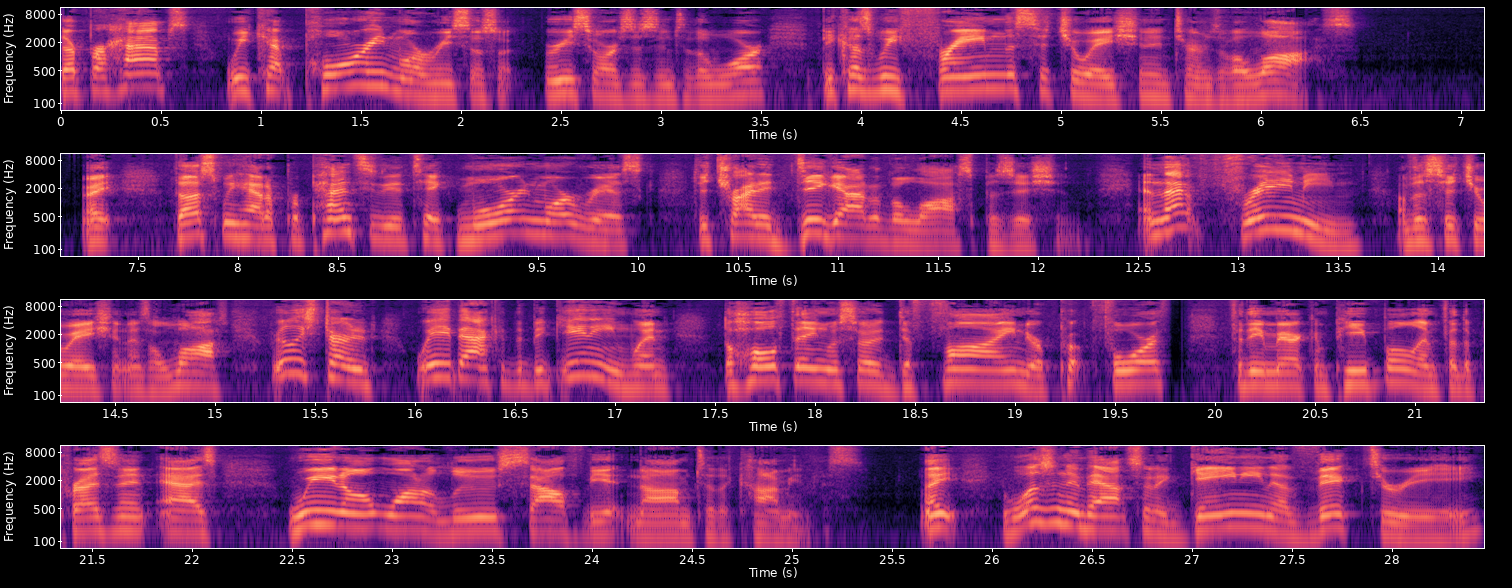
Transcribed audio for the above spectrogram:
that perhaps we kept pouring more resources into the war because we framed the situation in terms of a loss. Right? Thus, we had a propensity to take more and more risk to try to dig out of the loss position. And that framing of the situation as a loss really started way back at the beginning when the whole thing was sort of defined or put forth for the American people and for the president as we don't want to lose South Vietnam to the communists. Right? It wasn't about sort of gaining a victory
